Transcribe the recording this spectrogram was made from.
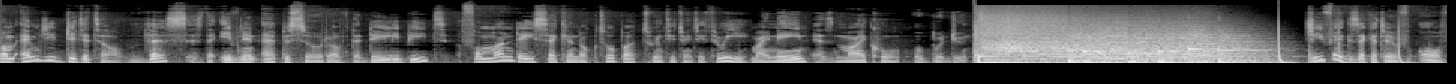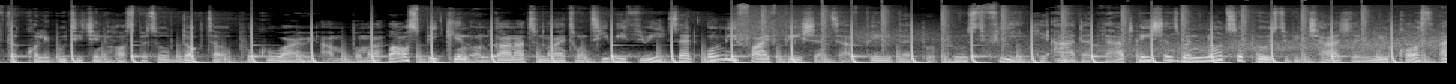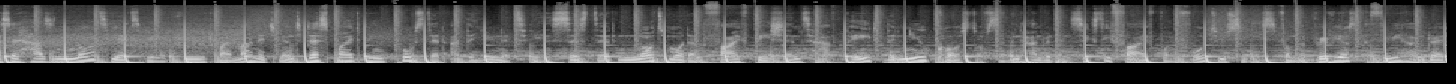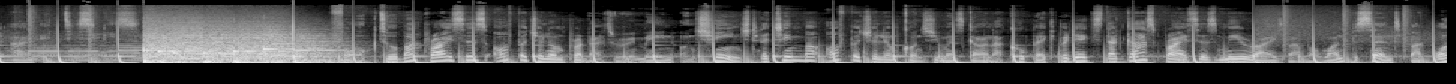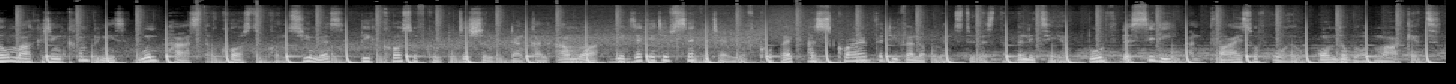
From MG Digital, this is the evening episode of the Daily Beat for Monday, 2nd October 2023. My name is Michael Obodu. Chief Executive of the Korle Bu Teaching Hospital, Dr. Opoku-Ware Ampomah, while speaking on Ghana Tonight on TV3, said only five patients have paid their proposed fee. He added that patients were not supposed to be charged the new cost as it has not yet been approved by management despite being posted at the unit. He insisted not more than five patients have paid the new cost of 765.42 cedis from the previous 380 cedis. October, prices of petroleum products will remain unchanged. The Chamber of Petroleum Consumers Ghana COPEC predicts that gas prices may rise by about 1%, but oil marketing companies won't pass the cost to consumers because of competition. Duncan Amoah, the executive secretary of COPEC, ascribed the developments to the stability of both the cedi and price of oil on the world market.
